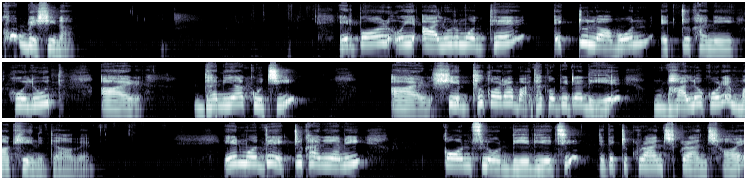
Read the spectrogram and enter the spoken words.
খুব বেশি না। এরপর ওই আলুর মধ্যে একটু লবণ, একটুখানি হলুদ আর ধনিয়া কুচি আর সেদ্ধ করা বাঁধাকপিটা দিয়ে ভালো করে মাখিয়ে নিতে হবে। এর মধ্যে একটুখানি আমি কর্নফ্লোর দিয়ে দিয়েছি, যাতে একটু ক্রাঞ্চ ক্রাঞ্চ হয়,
